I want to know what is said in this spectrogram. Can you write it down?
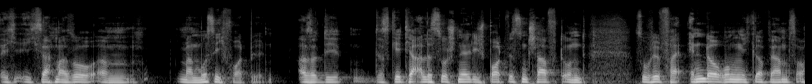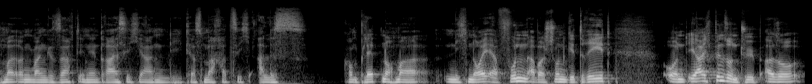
ich, ich sag mal so, ähm, man muss sich fortbilden. Also die, das geht ja alles so schnell, die Sportwissenschaft und so viel Veränderungen. Ich glaube, wir haben es auch mal irgendwann gesagt, in den 30 Jahren, die das macht, hat sich alles komplett nochmal nicht neu erfunden, aber schon gedreht. Und ja, ich bin so ein Typ. Also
